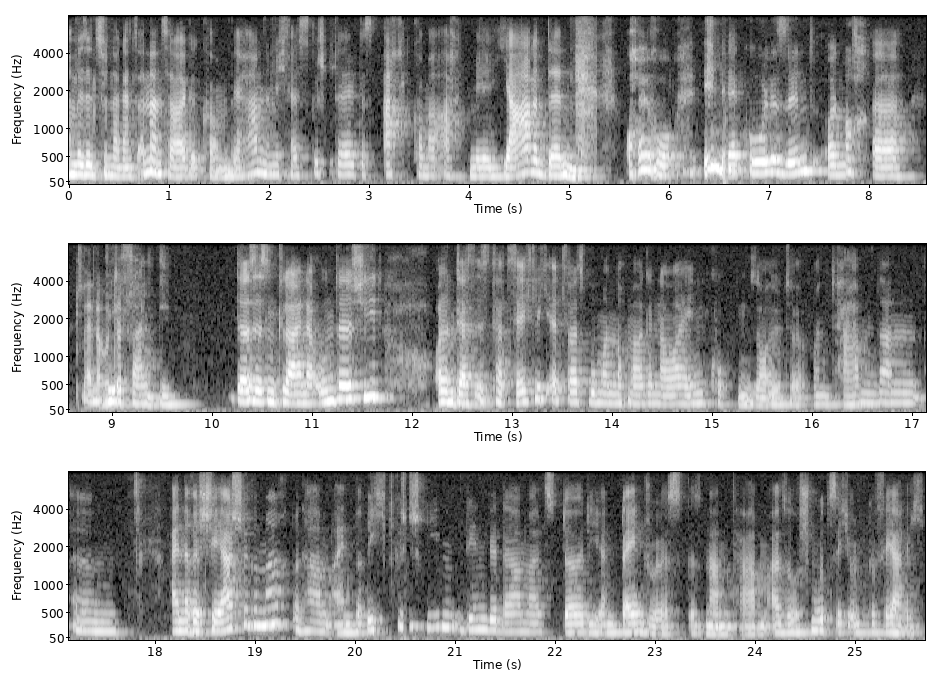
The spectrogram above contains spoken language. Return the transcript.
und wir sind zu einer ganz anderen Zahl gekommen. Wir haben nämlich festgestellt, dass 8,8 Milliarden Euro in der Kohle sind. Und Och, äh, kleiner Unterschied. Das ist ein kleiner Unterschied. Und das ist tatsächlich etwas, wo man nochmal genauer hingucken sollte. Und haben dann ähm, eine Recherche gemacht und haben einen Bericht geschrieben, den wir damals Dirty and Dangerous genannt haben, also schmutzig und gefährlich.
